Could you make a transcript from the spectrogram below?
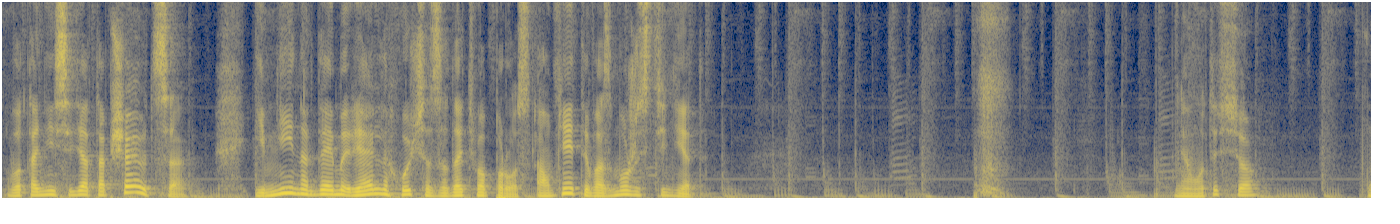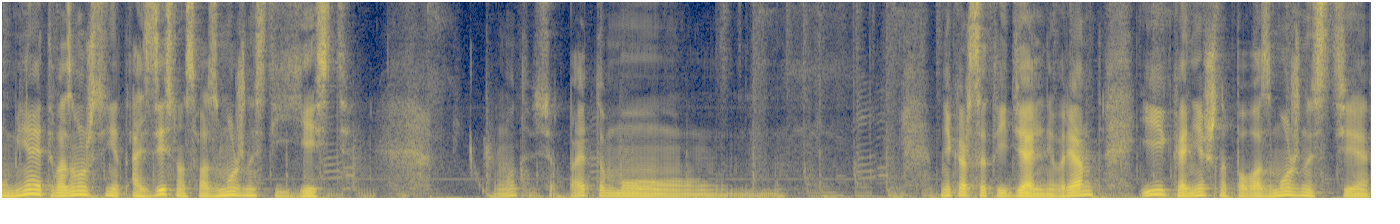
Вот они сидят, общаются, и мне иногда им реально хочется задать вопрос, а у меня этой возможности нет. Вот и все. У меня этой возможности нет, а здесь у нас возможности есть. Вот и все. Поэтому мне кажется, это идеальный вариант. И, конечно, по возможности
